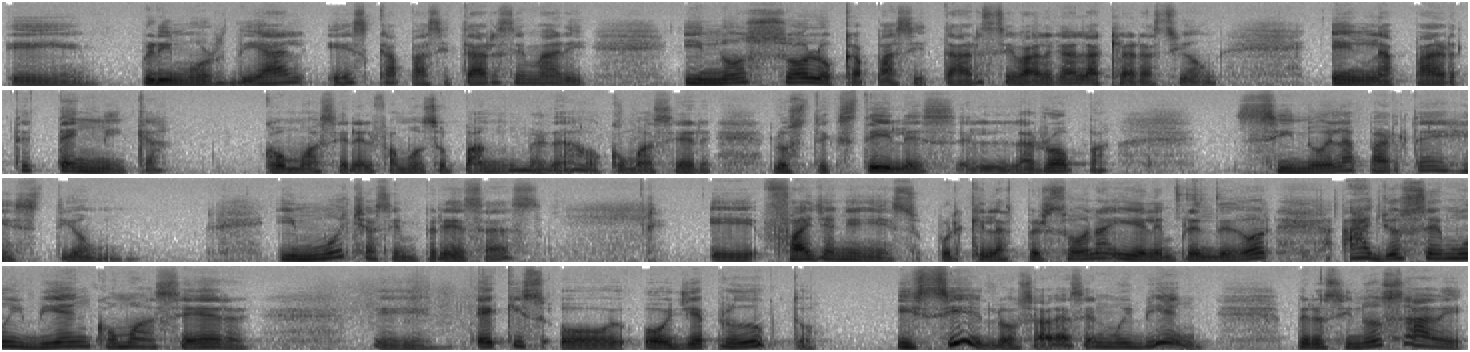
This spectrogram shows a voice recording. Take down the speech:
eh, primordial es capacitarse, Mari. Y no solo capacitarse, valga la aclaración, en la parte técnica, cómo hacer el famoso pan, ¿verdad? O cómo hacer los textiles, la ropa, sino en la parte de gestión. Y muchas empresas eh, fallan en eso, porque las personas y el emprendedor, ah, yo sé muy bien cómo hacer eh, X o, Y producto. Y sí, lo sabe hacer muy bien, pero si no sabe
